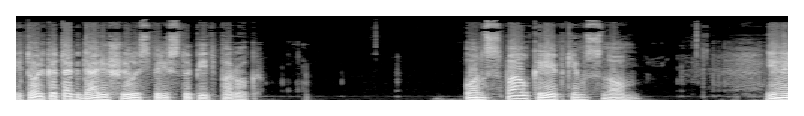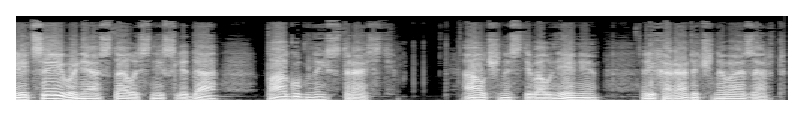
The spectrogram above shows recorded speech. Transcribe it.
и только тогда решилась переступить порог. Он спал крепким сном, и на лице его не осталось ни следа пагубной страсти, алчности, волнения, лихорадочного азарта.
